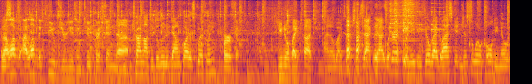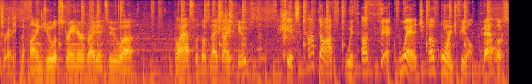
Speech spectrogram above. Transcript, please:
And I love I love the cubes you're using too, Christian. Uh, Try not to dilute it down quite as quickly. perfect. You know by touch. I know by touch, exactly. I, when, when you can feel that glass getting just a little cold, you know it's ready. The fine julep strainer right into uh, a glass with those nice ice cubes. It's topped off with a thick wedge of orange peel. That looks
